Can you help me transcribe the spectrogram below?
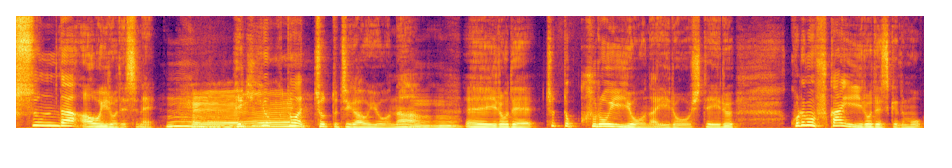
くすんだ青色ですね。碧玉とはちょっと違うような、うんうん。えー色で、ちょっと黒いような色をしている、これも深い色ですけども、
